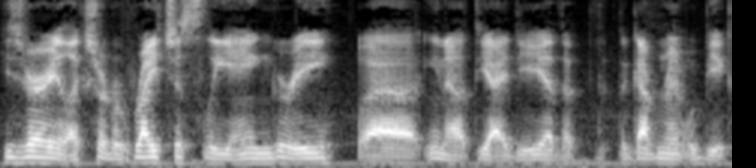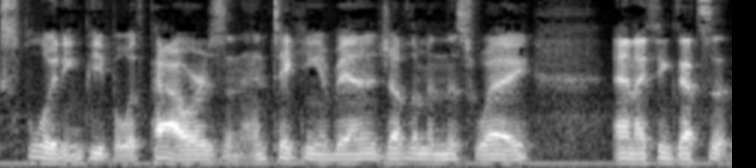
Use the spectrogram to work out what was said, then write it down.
he's very like sort of righteously angry uh, you know at the idea that the government would be exploiting people with powers and, and taking advantage of them in this way and I think that's a,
